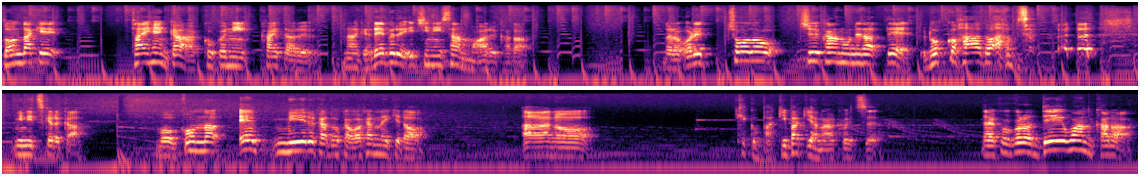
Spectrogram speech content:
どんだけ大変かここに書いてある。なんかレベル123もあるから。だから俺ちょうど中間を狙ってロックハードアップ身につけるか。もうこんな絵見えるかどうかわかんないけど。あの結構バキバキやなこいつ。だからここの Day1 から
